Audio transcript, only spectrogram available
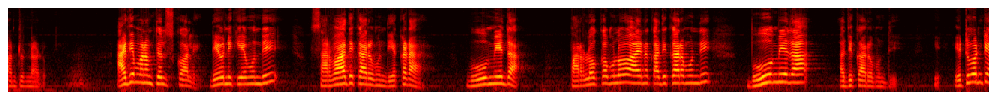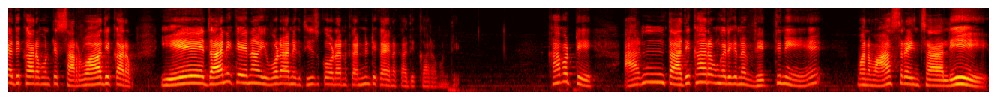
అంటున్నాడు. అది మనం తెలుసుకోవాలి. దేవునికి ఏముంది? సర్వాధికారం ఉంది ఎక్కడ? భూమి మీద. పరలోకంలో ఆయనకు అధికారం ఉంది భూమి మీద అధికారం ఉంది. ఎటువంటి అధికారం అంటే సర్వాధికారం. ఏ దానికైనా ఇవ్వడానికి తీసుకోవడానికి అన్నిటికీ ఆయనకు అధికారం ఉంది. కాబట్టి అంత అధికారం కలిగిన వ్యక్తిని మనం ఆశ్రయించాలి.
